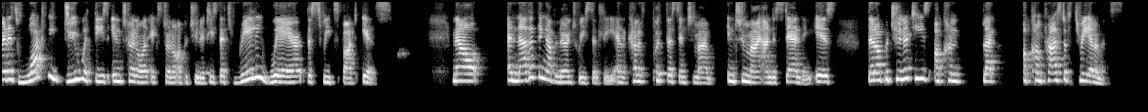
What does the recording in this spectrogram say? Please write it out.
But it's what we do with these internal and external opportunities that's really where the sweet spot is. Now, another thing I've learned recently and kind of put this into my into my understanding is that opportunities are con- like are comprised of three elements.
